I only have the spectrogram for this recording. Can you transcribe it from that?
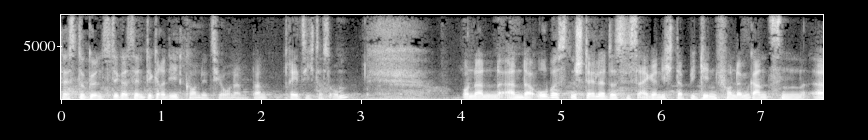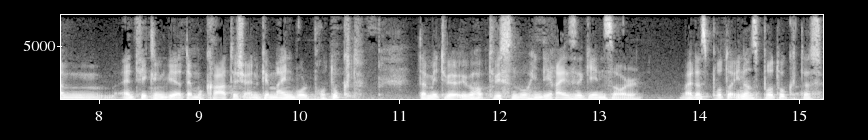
desto günstiger sind die Kreditkonditionen. Dann dreht sich das um. Und an, an der obersten Stelle, das ist eigentlich der Beginn von dem Ganzen, ähm, entwickeln wir demokratisch ein Gemeinwohlprodukt, damit wir überhaupt wissen, wohin die Reise gehen soll. Weil das Bruttoinlandsprodukt, das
